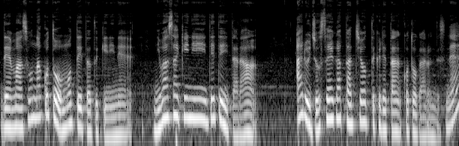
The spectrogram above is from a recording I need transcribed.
でまあそんなことを思っていた時にね庭先に出ていたらある女性が立ち寄ってくれたことがあるんですね。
